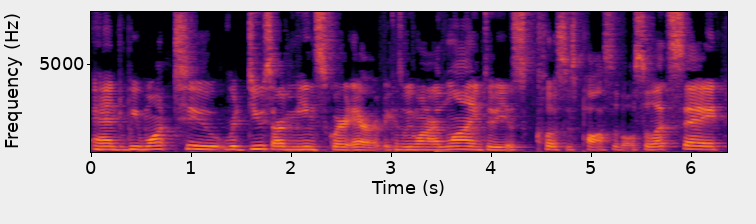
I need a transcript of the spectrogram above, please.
and we want to reduce our mean squared error because we want our line to be as close as possible. So let's say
